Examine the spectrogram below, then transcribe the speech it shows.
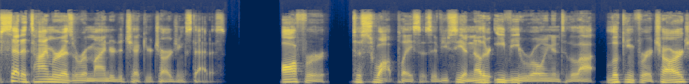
set a timer as a reminder to check your charging status. Offer to swap places. If you see another EV rolling into the lot looking for a charge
